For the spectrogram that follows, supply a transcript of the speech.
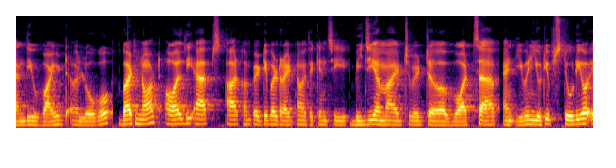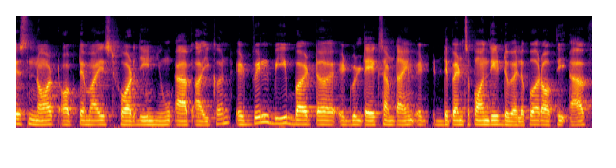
and the white uh, logo but not all the apps are compatible right now. As you can see BGMI, Twitter, WhatsApp and even YouTube Studio is not optimized for the new app icon. It will be but uh, it will take some time. It depends upon the developer of the app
